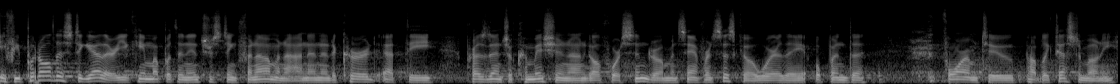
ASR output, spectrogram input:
if you put all this together, you came up with an interesting phenomenon, and it occurred at the Presidential Commission on Gulf War Syndrome in San Francisco, where they opened the forum to public testimony.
